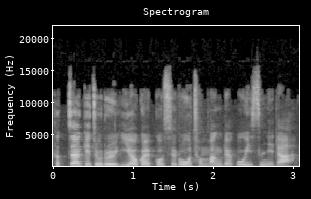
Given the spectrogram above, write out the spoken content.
흑자 기조를 이어갈 것으로 전망되고 있습니다.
